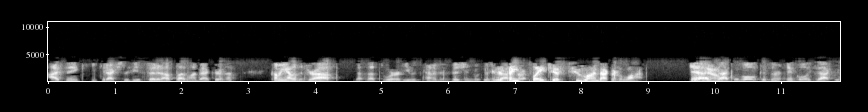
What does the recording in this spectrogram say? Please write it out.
I think he could actually be a fitted outside linebacker, and that's coming out of the draft. That that's where he was kind of envisioned with his. And the Saints play just two linebackers a lot. Yeah, you know? exactly. Well, because they're a nickel, exactly.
